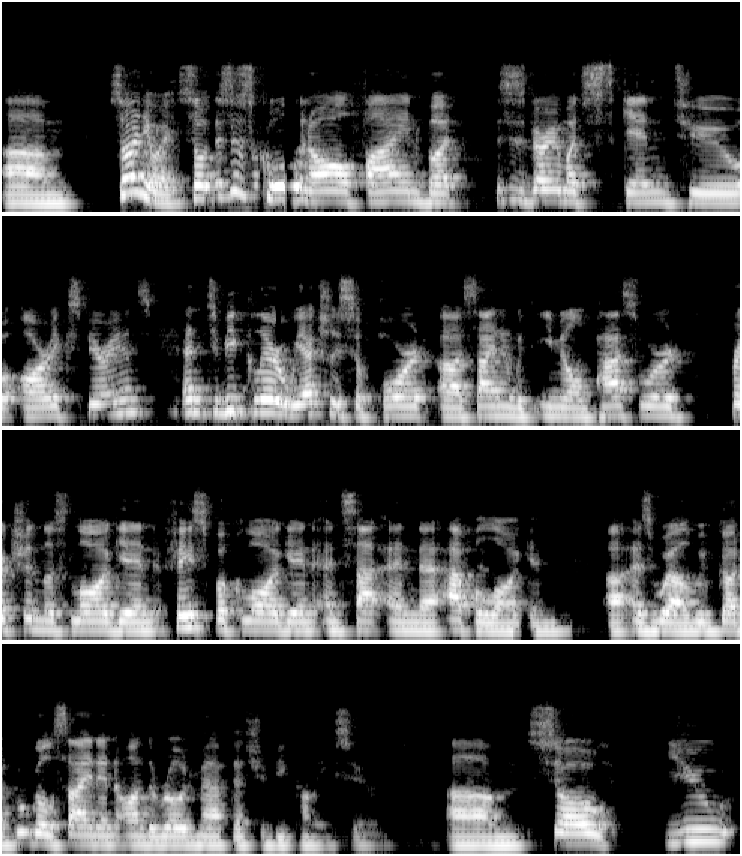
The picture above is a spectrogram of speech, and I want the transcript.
Um, so anyway, so this is cool and all fine, but this is very much skin to our experience. And to be clear, we actually support uh, sign in with email and password, frictionless login, Facebook login, and, and uh, Apple login uh, as well. We've got Google sign in on the roadmap that should be coming soon. Um, so you,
